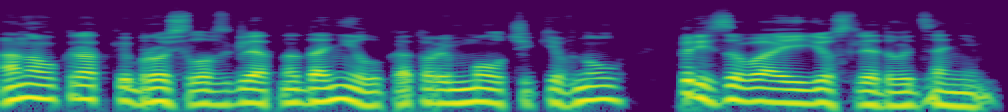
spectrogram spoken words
Она украдкой бросила взгляд на Данилу, который молча кивнул, призывая ее следовать за ним.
